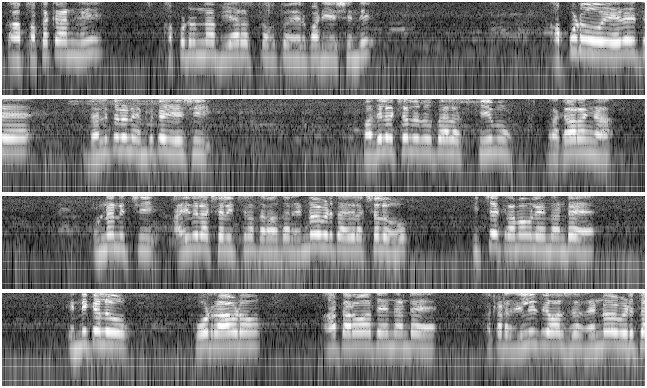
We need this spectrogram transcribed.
ఒక పథకాన్ని అప్పుడున్న బీఆర్ఎస్ ప్రభుత్వం ఏర్పాటు చేసింది. అప్పుడు ఏదైతే దళితులను ఎంపిక చేసి పది లక్షల రూపాయల స్కీము ప్రకారంగా ఉండనిచ్చి ఐదు లక్షలు ఇచ్చిన తర్వాత రెండో విడత ఐదు లక్షలు ఇచ్చే క్రమంలో ఏంటంటే ఎన్నికలు కోడ్ రావడం ఆ తర్వాత ఏంటంటే అక్కడ రిలీజ్ కావాల్సిన రెండో విడత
